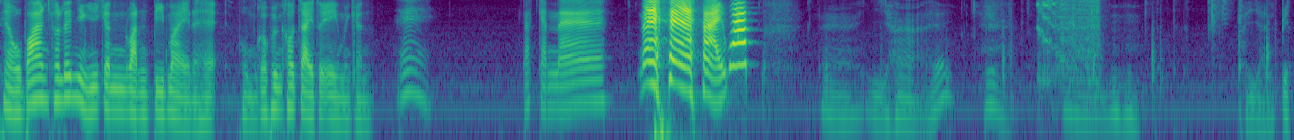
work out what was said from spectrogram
แถวบ้านเขาเล่นอย่างนี้กันวันปีใหม่นะฮะ ผมก็เพิ่งเข้าใจตัวเองเหมือนกันเฮ้ย รักกันนะน่หายวับอีหายขยันปิด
